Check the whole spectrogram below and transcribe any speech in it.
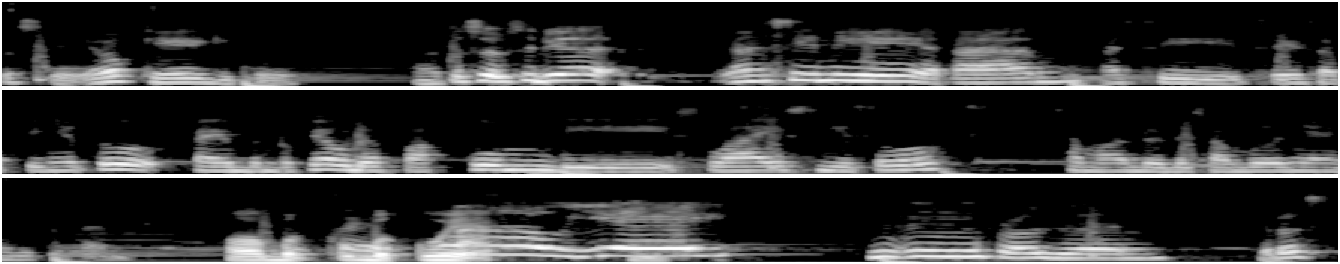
terus kayak "Ya oke gitu. Nah terus habis itu dia ngasih nih ya kan, ngasih sei sapinya tuh kayak bentuknya udah vakum di slice gitu, sama udah ada sambelnya gitu kan. Oh beku kayak, beku ya? Wow yay! Mm-mm, frozen. Terus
